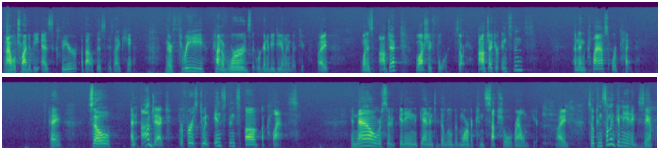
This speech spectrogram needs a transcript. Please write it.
And I will try to be as clear about this as I can. And there are three kind of words that we're gonna be dealing with here, right? One is object, well actually four, sorry. Object or instance, and then class or type. Okay? So an object refers to an instance of a class. And now we're sort of getting, again, into the little bit more of a conceptual realm here, right? So can someone give me an example,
